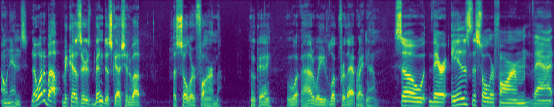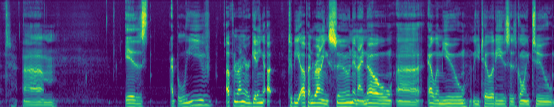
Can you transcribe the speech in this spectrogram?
own ends now, what about because there's been discussion about a solar farm? Okay, what, how do we look for that right now? So there is the solar farm that um, is, I believe, up and running or getting up to be up and running soon. And I know uh, LMU, the utilities, is going to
